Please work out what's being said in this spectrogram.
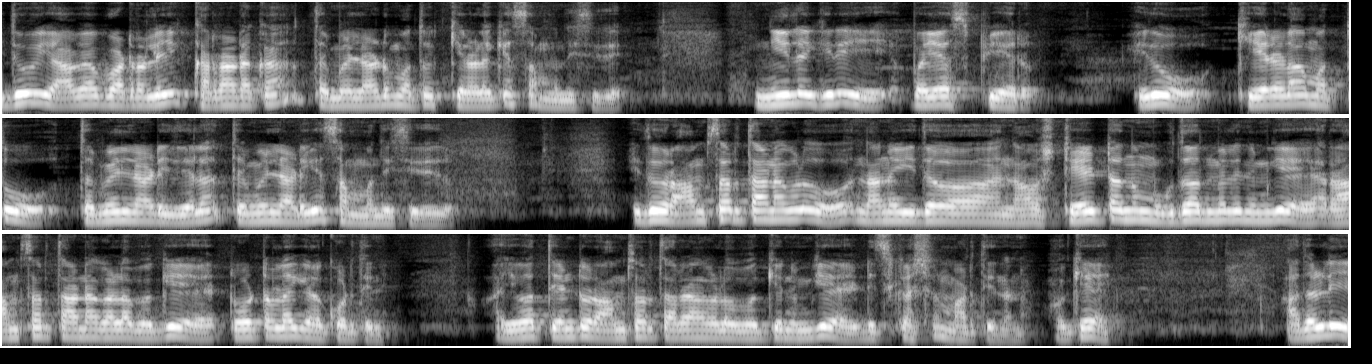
ಇದು ಯಾವ್ಯಾವ ಬಾರ್ಡ್ರಲ್ಲಿ ಕರ್ನಾಟಕ, ತಮಿಳುನಾಡು ಮತ್ತು ಕೇರಳಕ್ಕೆ ಸಂಬಂಧಿಸಿದೆ. ನೀಲಗಿರಿ ಬಯೋಸ್ಪಿಯರ್, ಇದು ಕೇರಳ ಮತ್ತು ತಮಿಳುನಾಡು ಇದೆಯಲ್ಲ ತಮಿಳುನಾಡಿಗೆ ಸಂಬಂಧಿಸಿದೆ ಇದು. ಇದು ರಾಮ್ಸರ್ ತಾಣಗಳು, ನಾನು ಇದು, ನಾವು ಸ್ಟೇಟನ್ನು ಮುಗಿದಾದ್ಮೇಲೆ ನಿಮಗೆ ರಾಮ್ಸರ್ ತಾಣಗಳ ಬಗ್ಗೆ ಟೋಟಲಾಗಿ ಹೇಳ್ಕೊಡ್ತೀನಿ. ಐವತ್ತೆಂಟು ರಾಮ್ಸರ್ ತಾಣಗಳ ಬಗ್ಗೆ ನಿಮಗೆ ಡಿಸ್ಕಷನ್ ಮಾಡ್ತೀನಿ ನಾನು ಓಕೆ ಅದರಲ್ಲಿ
